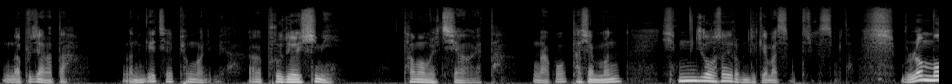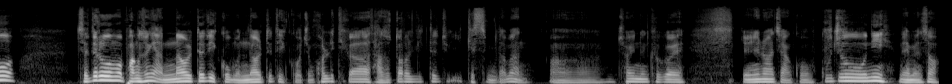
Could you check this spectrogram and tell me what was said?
나쁘지 않았다. 라는 게 제 평론입니다. 앞으로도 열심히 탐험을 지향하겠다. 라고 다시 한번 힘주어서 여러분들께 말씀드리겠습니다. 물론 뭐 제대로 뭐 방송이 안 나올 때도 있고 못 나올 때도 있고 좀 퀄리티가 다소 떨어질 때도 있겠습니다만 어, 저희는 그거에 연연하지 않고 꾸준히 내면서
